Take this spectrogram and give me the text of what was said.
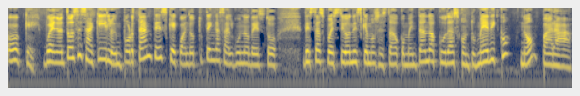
Ok, bueno, entonces aquí lo importante es que cuando tú tengas alguno de esto, de estas cuestiones que hemos estado comentando, acudas con tu médico, ¿no? Para,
